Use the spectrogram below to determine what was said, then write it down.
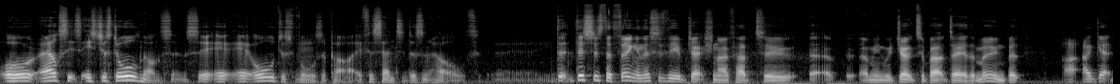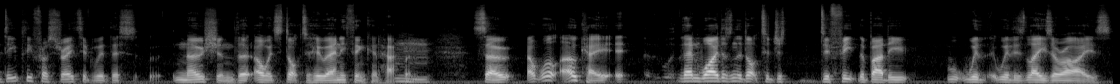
Or else it's it's just all nonsense. It, it, it all just falls apart if the centre doesn't hold. Th- this is the thing, and this is the objection I've had to. Uh, I mean, we joked about Day of the Moon, but I, I get deeply frustrated with this notion that oh, it's Doctor Who, anything could happen. So, uh, well, okay, it, then why doesn't the Doctor just defeat the baddie with with his laser eyes?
